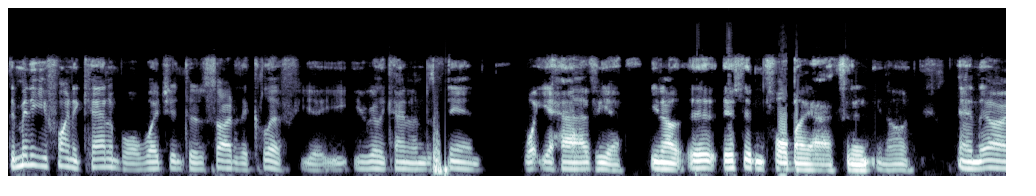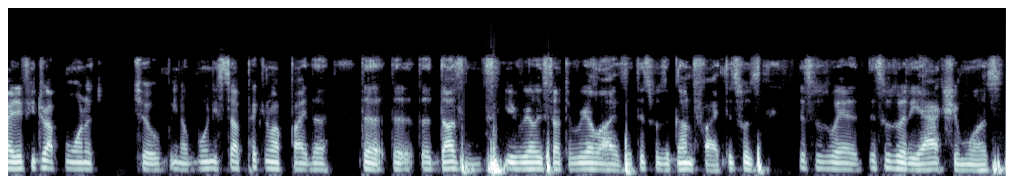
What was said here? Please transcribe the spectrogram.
the minute you find a cannonball wedged into the side of the cliff, you you, you really kind of understand what you have here. You know, it, it didn't fall by accident. You know, and all right, if you drop one or two, you know, when you start picking them up by the the, the, the dozens, you really start to realize that this was a gunfight. This was this was where this was where the action was.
